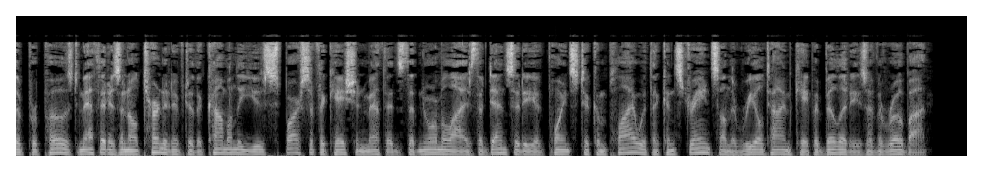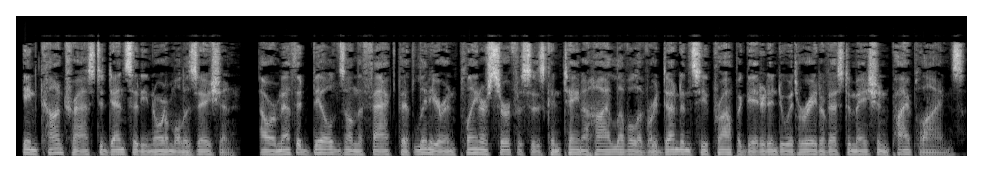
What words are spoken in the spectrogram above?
The proposed method is an alternative to the commonly used sparsification methods that normalize the density of points to comply with the constraints on the real-time capabilities of the robot. In contrast to density normalization, our method builds on the fact that linear and planar surfaces contain a high level of redundancy propagated into iterative estimation pipelines.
